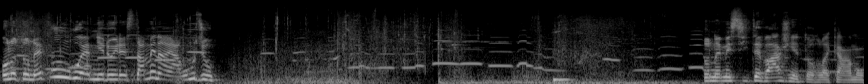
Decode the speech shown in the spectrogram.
Ono to nefunguje, mně dojde stamina, já umřu. To nemyslíte vážně tohle, kámo.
